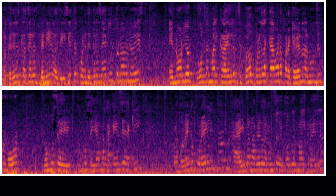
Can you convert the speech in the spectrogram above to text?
lo que tienes que hacer es venir al 1743 de Eglinton Avenue East, en New York, Golden Mile Chrysler. Si puedo poner la cámara para que vean el anuncio, por favor, cómo se, cómo se llama la agencia de aquí. Cuando venga por Eglinton, ahí van a ver el anuncio de Golden Mile Chrysler.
